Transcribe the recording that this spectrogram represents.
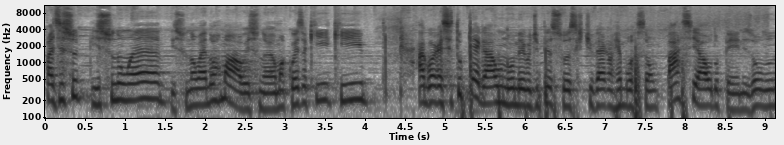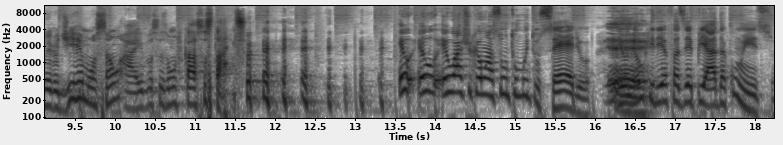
mas isso, isso não é isso não é normal isso não é uma coisa que, que agora se tu pegar o número de pessoas que tiveram remoção parcial do pênis ou o número de remoção aí vocês vão ficar assustados Eu, eu, eu acho que é um assunto muito sério. É. Eu não queria fazer piada com isso.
